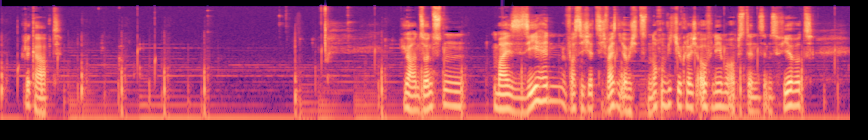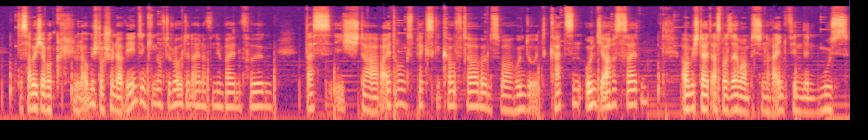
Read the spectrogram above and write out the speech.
Glück gehabt. Ja, ansonsten mal sehen, was ich jetzt... Ich weiß nicht, ob ich jetzt noch ein Video gleich aufnehme, ob es denn Sims 4 wird. Das habe ich aber, glaube ich, doch schon erwähnt in King of the Road in einer von den beiden Folgen, dass ich da Erweiterungspacks gekauft habe, und zwar Hunde und Katzen und Jahreszeiten. Aber mich da halt erstmal selber ein bisschen reinfinden muss,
